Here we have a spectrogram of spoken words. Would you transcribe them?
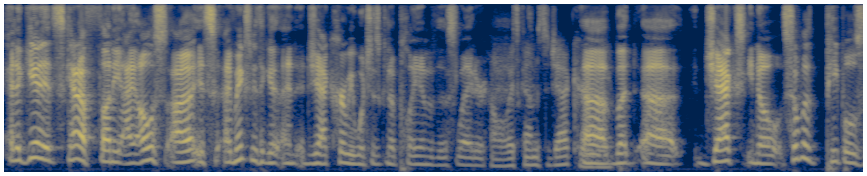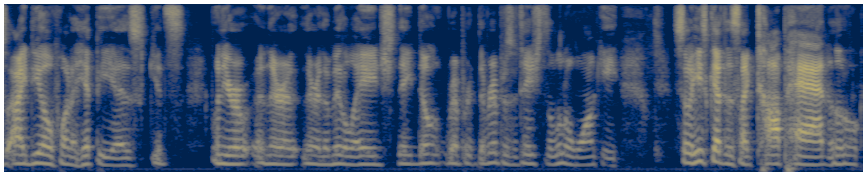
And again, it's kind of funny. I also uh, it's it makes me think of uh, Jack Kirby, which is going to play into this later. always comes to Jack Kirby. Uh, but uh, Jack's, you know, some of people's ideal of what a hippie is, gets when you're when they're they're in the middle age, they don't rep- the representation's a little wonky. So he's got this like top hat, a little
